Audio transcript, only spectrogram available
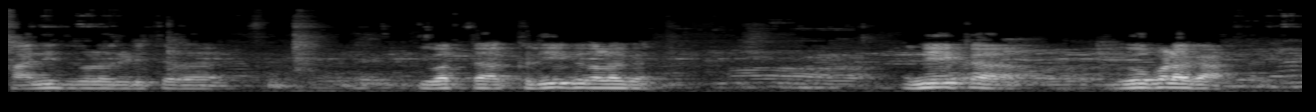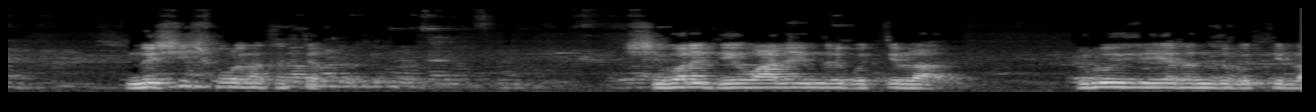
ಸಾನ್ನಿಧ್ಯದೊಳಗೆ ನಡೀತದೆ. ಇವತ್ತು ಕಲಿಯುಗದೊಳಗೆ ಅನೇಕ ಯುವಗಳಗ ನಶಿಸಿ ಶಿವನ ದೇವಾಲಯ ಅಂದ್ರೆ ಗೊತ್ತಿಲ್ಲ ಗುರು ಹಿರಿಯರಂದ್ರೆ ಗೊತ್ತಿಲ್ಲ.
